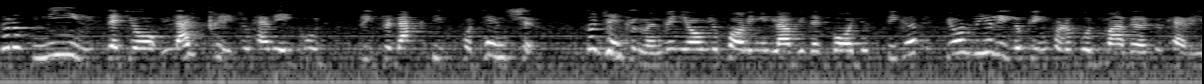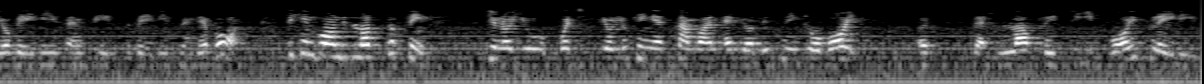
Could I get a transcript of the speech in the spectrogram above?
sort of means that you're likely to have a good reproductive potential. So, gentlemen, when you're falling in love with that gorgeous figure, you're really looking for a good mother to carry your babies and feed the babies when they're born. We can go on with lots of things. You know, you what you're looking at someone and you're listening to a voice, uh, that lovely deep voice, ladies,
